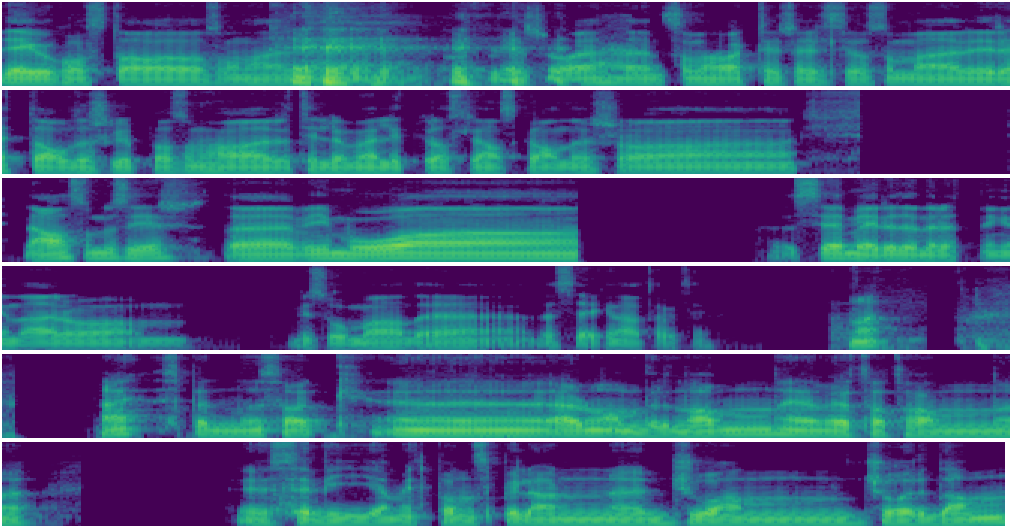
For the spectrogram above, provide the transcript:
Diego Costa og sånn her. eh, tror jeg, En som har vært til Chelsea, og som er i rette aldersgruppa, som har til og med litt brasilianske aner. Så ja, som du sier, det, vi må eh, se mer i den retningen der. Og Bizuma, det, det ser jeg ikke nei takk til. Nei. Nei, spennende sak. Eh, er det noen andre navn? Jeg vet at han eh, Sevilla-midtbanespilleren eh, Juan Jordan,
